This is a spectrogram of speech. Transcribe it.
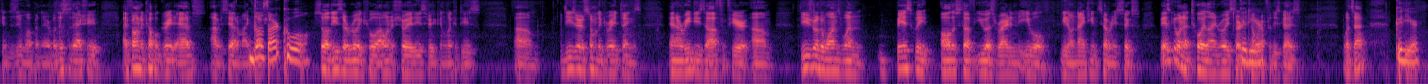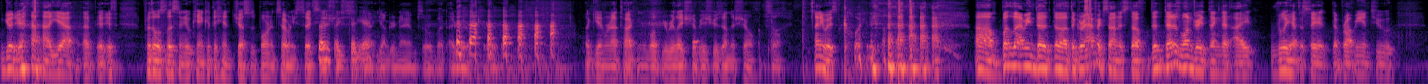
you can zoom up in there. But this is actually, I found a couple great ads, obviously out of my. Those collection. are cool. So these are really cool. I want to show you these here. You can look at these. Um, these are some of the great things, and I'll read these off of here. Um, these are the ones when basically all the stuff U.S. right into Evel, you know, 1976. Basically, when a toy line really started Good coming year. up for these guys. What's that? Good year. Good, year. yeah. Uh, If for those listening who can't get the hint, Jess was born in '76. 76, she's good year. yeah, younger than I am, so but I really don't care. But again, we're not talking about your relationship issues on the show. So, anyways, um, but I mean the, the the graphics on this stuff. That, that is one great thing that I really have to say that brought me into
